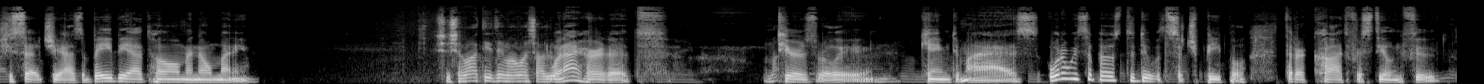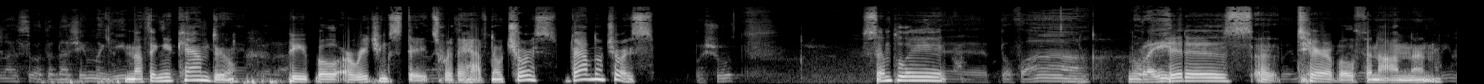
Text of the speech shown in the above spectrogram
She said she has a baby at home and no money. When I heard it, tears really came to my eyes. What are we supposed to do with such people that are caught for stealing food? Nothing you can do. People are reaching states where they have no choice. They have no choice. Simply, it is a terrible phenomenon.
